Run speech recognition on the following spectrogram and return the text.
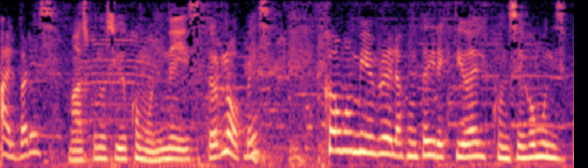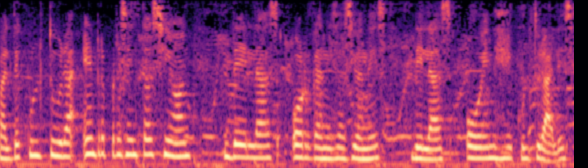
Álvarez, más conocido como Néstor López, como miembro de la Junta Directiva del Consejo Municipal de Cultura en representación de las organizaciones de las ONG culturales.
